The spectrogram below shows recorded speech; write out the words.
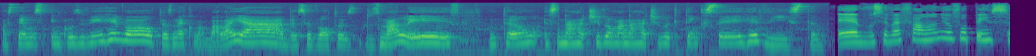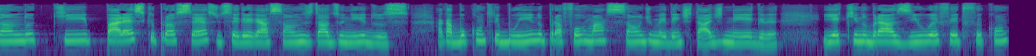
Nós temos inclusive revoltas, né, como a balaiada, as revoltas dos malês. Então, essa narrativa é uma narrativa que tem que ser revista. É, você vai falando e eu vou pensando que parece que o processo de segregação nos Estados Unidos acabou contribuindo para a formação de uma identidade negra. E aqui no Brasil o efeito foi contrário.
